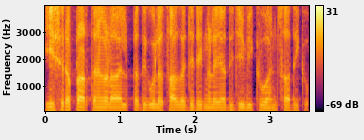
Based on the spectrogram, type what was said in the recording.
ഈശ്വര പ്രാർത്ഥനകളാൽ പ്രതികൂല സാഹചര്യങ്ങളെ അതിജീവിക്കുവാൻ സാധിക്കും.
